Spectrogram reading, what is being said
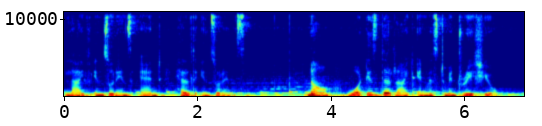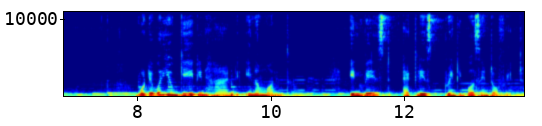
life insurance and health insurance. Now, what is the right investment ratio? Whatever you get in hand in a month, invest at least 20% of it.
